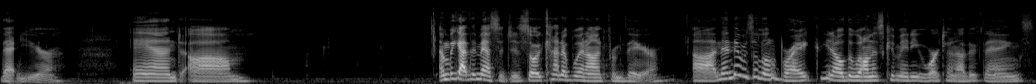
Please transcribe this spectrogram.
that year, and um, and we got the messages. So it kind of went on from there. Uh, and then there was a little break. You know, the wellness committee worked on other things,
